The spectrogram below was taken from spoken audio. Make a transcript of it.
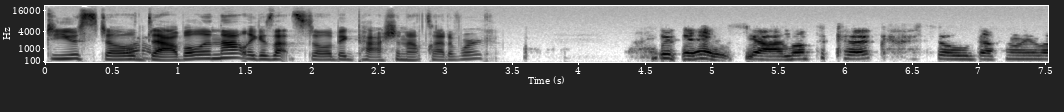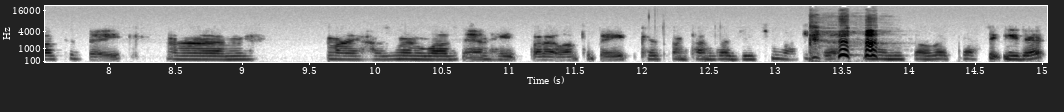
Do you still Wow. dabble in that? Like is that still a big passion outside of work? It is. Yeah, I love to cook. I still definitely love to bake. Um, my husband loves and hates that I love to bake because sometimes I do too much of it and then he feels like he has to eat it.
